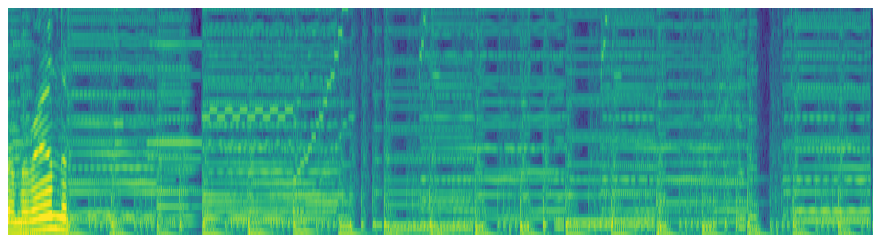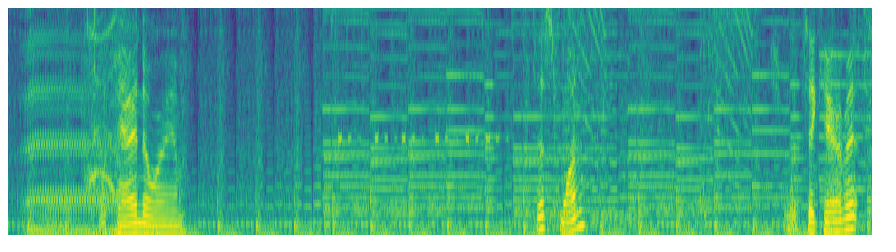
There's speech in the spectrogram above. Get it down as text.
I'm around the... Okay, I know where I am. Just one? Should I take care of it?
